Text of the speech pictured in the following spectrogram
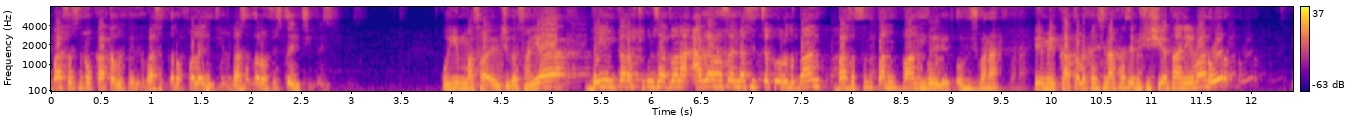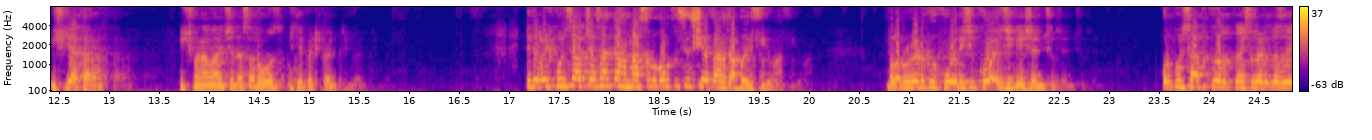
बस नो कतल कर बस करो फलन चीज बस करो फिस्तन चीज वो ये मसाइल ग या दम तरफ कुछ सात वन अगर हसा मे सोर बंद बस हसन पन पान मरित और वह वन मे कतल खस ना खस अमिस शेतान और یہِ چھُ کیٛاہ کران یہِ چھُ وَنان وۄنۍ چھُ نہ سا روزٕ یِتھٕے پٲٹھۍ کُنہِ ساتہٕ چھُ آسان کانٛہہ مسلہٕ گوٚمُت سُہ چھُ شیطان کپٲرۍ چھُ یِوان مطلب لٔڑکہٕ کورِ چھِ کو ایجوکیشن چھُ اور کُنہِ ساتہٕ کٔر کٲنٛسہِ لٔڑکَس گٔے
